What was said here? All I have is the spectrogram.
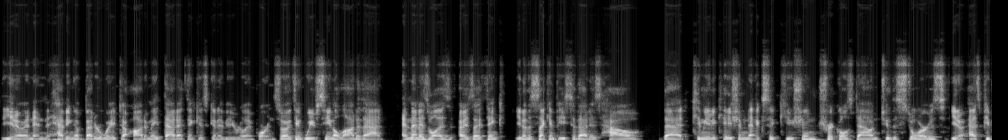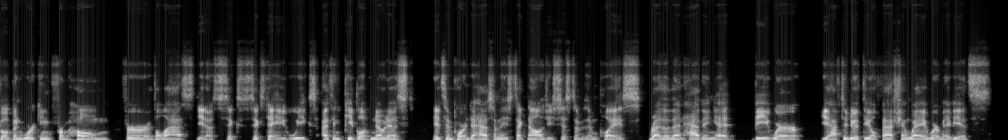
you know and, and having a better way to automate that i think is going to be really important. So i think we've seen a lot of that. And then as well as, as I think, you know, the second piece to that is how that communication and execution trickles down to the stores. You know, as people have been working from home for the last, you know, six, six to eight weeks, I think people have noticed it's important to have some of these technology systems in place rather than having it be where you have to do it the old fashioned way where maybe it's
